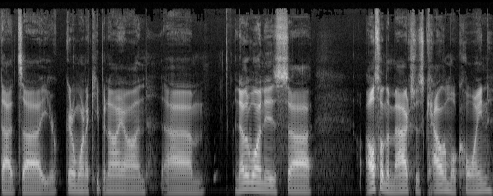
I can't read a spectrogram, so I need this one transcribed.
that uh, you're going to want to keep an eye on. Um, another one is uh, also on the max was Callum O'Coin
